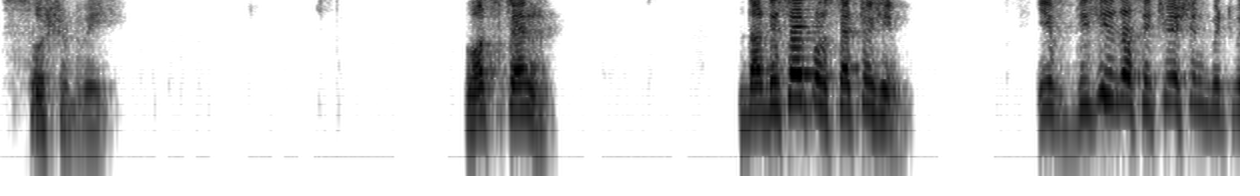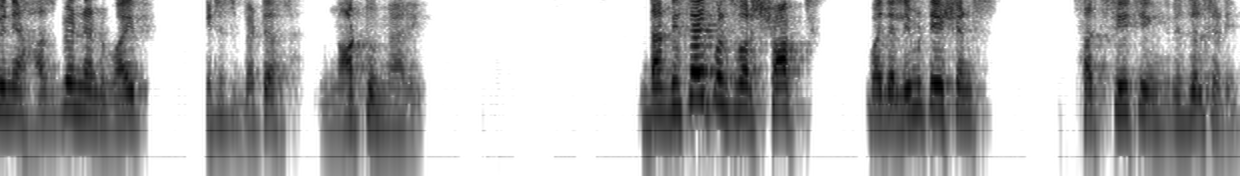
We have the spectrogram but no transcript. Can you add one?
so should we. Verse 10 The disciples said to him, If this is a situation between a husband and wife, it is better not to marry. The disciples were shocked by the limitations such teaching resulted in.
